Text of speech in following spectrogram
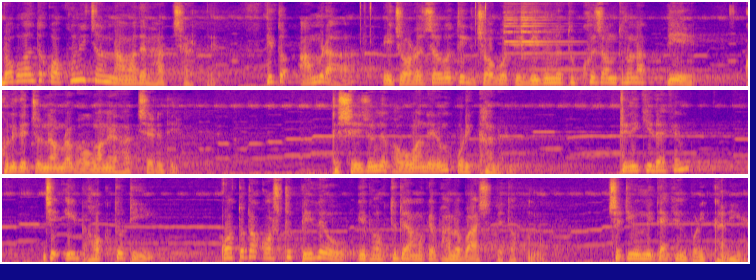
ভগবান তো কখনই চান না আমাদের হাত ছাড়তে। কিন্তু আমরা এই জড়জাগতিক জগতে বিভিন্ন দুঃখ, যন্ত্রণা পেয়ে ক্ষণিকের জন্য আমরা ভগবানের হাত ছেড়ে দিই। তো সেই জন্য ভগবান এরম পরীক্ষা নেন। তিনি কি দেখেন? যে এই ভক্তটি কতটা কষ্ট পেলেও এই ভক্তটি আমাকে ভালোবাসবে তখনও। সেটি উনি দেখেন পরীক্ষা নিয়ে।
